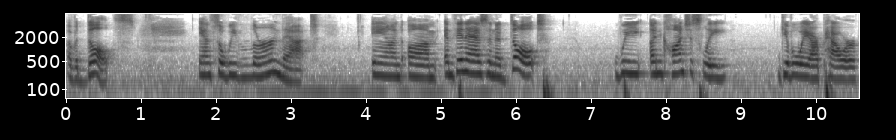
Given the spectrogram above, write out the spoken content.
of adults. And so we learn that. And, um, and then as an adult, we unconsciously give away our power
